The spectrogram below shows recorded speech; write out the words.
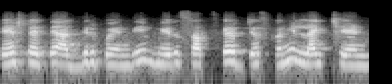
టేస్ట్ అయితే అద్దిరిపోయింది మీరు సబ్స్క్రైబ్ చేసుకొని లైక్ చేయండి.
